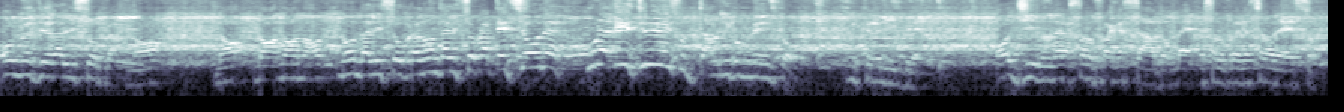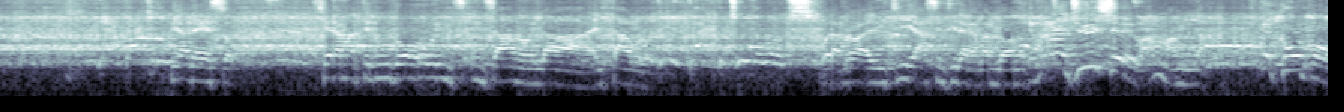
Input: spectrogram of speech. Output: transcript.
Oh mio dio, da lì sopra. No. No, no, no, no, non da lì sopra, non da lì sopra, attenzione! Una DT sul tavolo di commento! Incredibile. Oggi non era stato fracassato, beh, è stato fracassato adesso. Fino adesso. Si era mantenuto in, insano il, il tavolo. Ora però la DT a sentire Carla Blondo che reagisce! Mamma mia! Che colpo!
